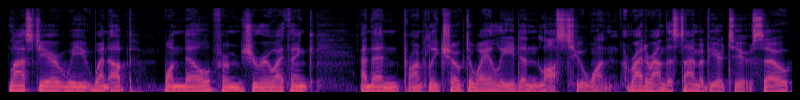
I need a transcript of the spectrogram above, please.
last year we went up 1 0 from Giroud, I think, and then promptly choked away a lead and lost 2 1 right around this time of year, too. So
